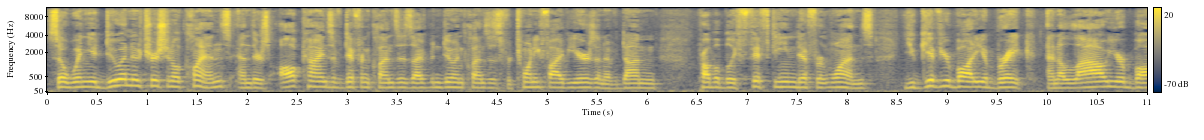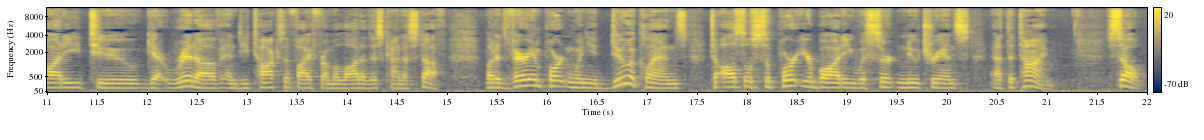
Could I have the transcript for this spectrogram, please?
So when you do a nutritional cleanse, and there's all kinds of different cleanses, I've been doing cleanses for 25 years and have done probably 15 different ones, you give your body a break and allow your body to get rid of and detoxify from a lot of this kind of stuff. But it's very important when you do a cleanse to also support your body with certain nutrients at the time. So,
